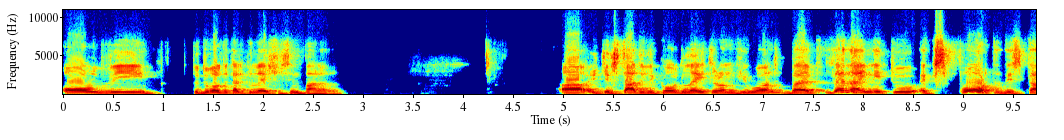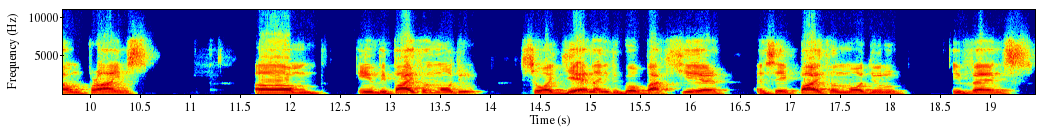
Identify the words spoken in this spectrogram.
all the, to do all the calculations in parallel. Uh, you can study the code later on if you want, but then I need to export these count primes um, in the Python module. So again, I need to go back here and say Python module events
